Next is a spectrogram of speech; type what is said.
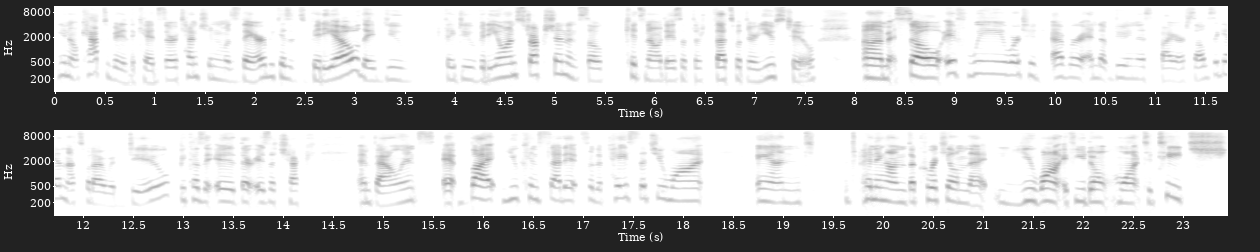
you know captivated the kids. Their attention was there because it's video. They do they do video instruction and so kids nowadays that that's what they're used to. Um, so if we were to ever end up doing this by ourselves again that's what i would do because it is, there is a check and balance it, but you can set it for the pace that you want and depending on the curriculum that you want if you don't want to teach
